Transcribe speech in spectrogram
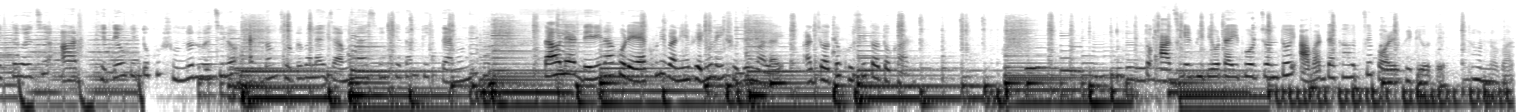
দেখতে হয়েছে আর খেতেও কিন্তু খুব সুন্দর হয়েছিল। একদম ছোটবেলায় যেমন আইসক্রিম খেতাম ঠিক তেমনই। তাহলে আর দেরি না করে এখনই বানিয়ে ফেলুন এই সুজির মালাই। আর যত খুশি তত খান। তো আজকের ভিডিওটা এই পর্যন্তই। আবার দেখা হচ্ছে পরের ভিডিওতে। ধন্যবাদ।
